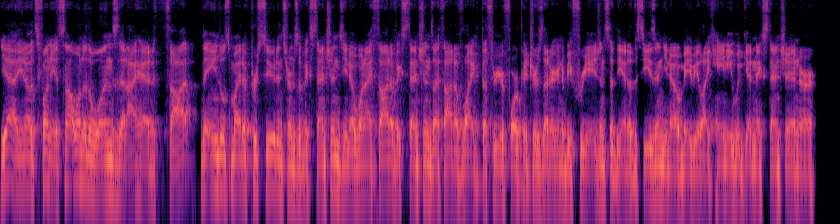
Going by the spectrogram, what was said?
Yeah, you know, it's funny. It's not one of the ones that I had thought the Angels might have pursued in terms of extensions. You know, when I thought of extensions, I thought of like the three or four pitchers that are going to be free agents at the end of the season. You know, maybe like Heaney would get an extension or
